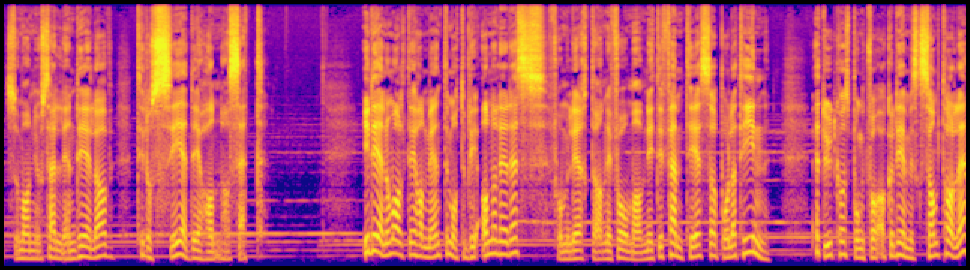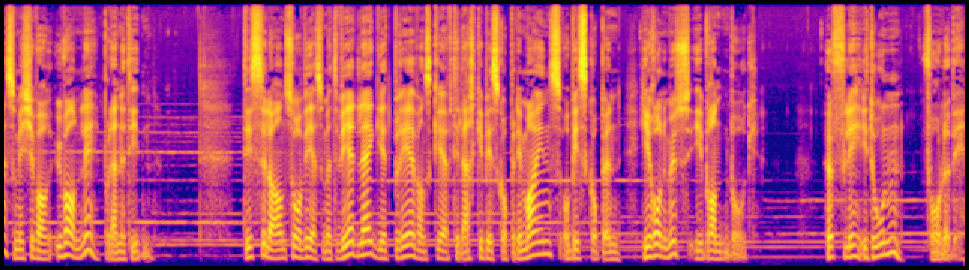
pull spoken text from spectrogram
som han jo selv er en del av, til å se det han har sett. Ideen om alt det han mente måtte bli annerledes, formulerte han i form av 95 teser på latin, et utgangspunkt for akademisk samtale som ikke var uvanlig på denne tiden. Disse la han så ved som et vedlegg i et brev han skrev til erkebiskopen i Mainz og biskopen Hieronymus i Brandenburg. Høflig i tonen, foreløpig.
